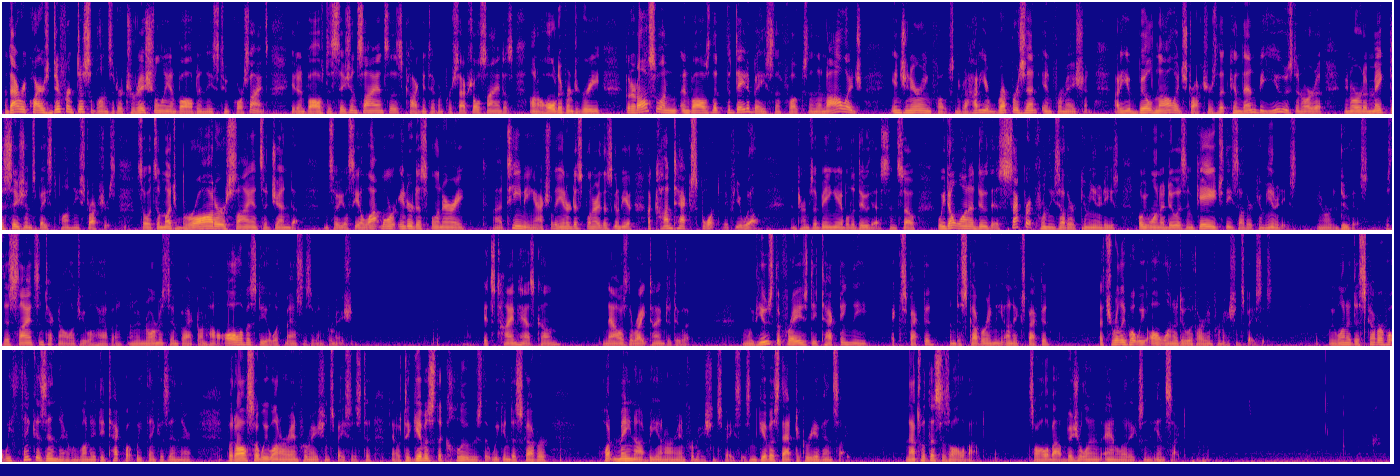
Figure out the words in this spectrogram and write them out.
And that requires different disciplines that are traditionally involved in these two core sciences. It involves decision sciences, cognitive and perceptual scientists on a whole different degree, but it also in, involves the, the database the folks and the knowledge engineering folks. How do you represent information? How do you build knowledge structures that can then be used in order to, in order to make decisions based upon these structures? So it's a much broader science agenda. And so you'll see a lot more interdisciplinary uh, teaming, actually interdisciplinary. This is going to be a, a contact sport, if you will in terms of being able to do this. And so we don't want to do this separate from these other communities. What we want to do is engage these other communities in order to do this is this science and technology will have an, an enormous impact on how all of us deal with masses of information. You know, its time has come. Now is the right time to do it. And we've used the phrase detecting the expected and discovering the unexpected. That's really what we all want to do with our information spaces. We want to discover what we think is in there. We want to detect what we think is in there. But also we want our information spaces to, you know, to give us the clues that we can discover what may not be in our information spaces and give us that degree of insight. And that's what this is all about. It's all about visual analytics and insight.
